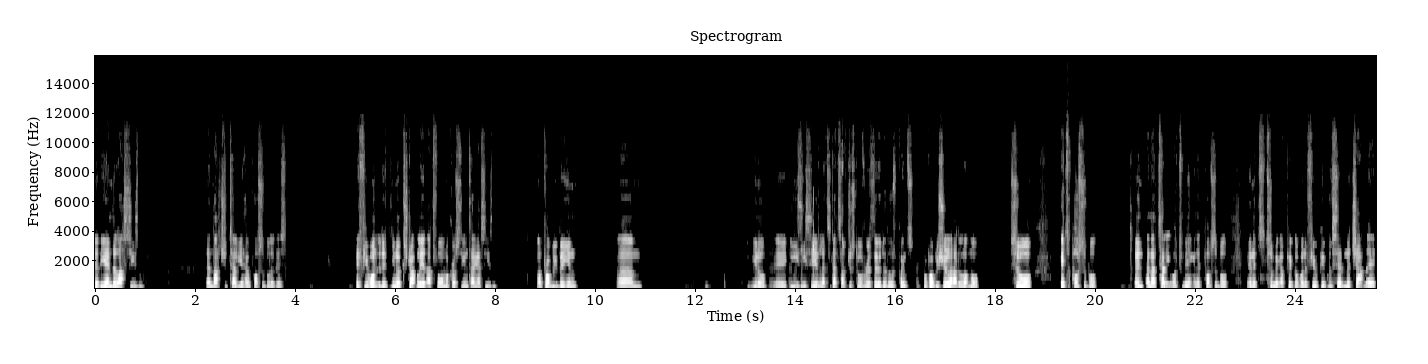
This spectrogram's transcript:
at the end of last season, and that should tell you how possible it is. If you wanted to, you know, extrapolate that form across the entire season, I'm probably being, um, you know, uh, easy saying let's let's have just over a third of those points. We probably should have had a lot more. So it's possible. And and I tell you what's making it possible, and it's something I picked up on a few people have said in the chat there.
